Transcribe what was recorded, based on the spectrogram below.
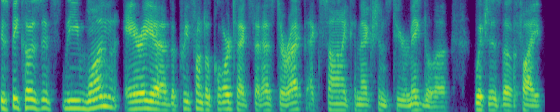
is because it's the one area of the prefrontal cortex that has direct axonic connections to your amygdala, which is the fight,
